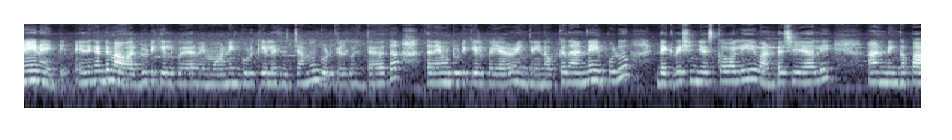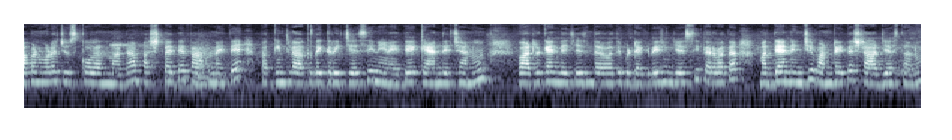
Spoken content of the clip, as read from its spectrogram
నేనైతే. ఎందుకంటే మా వారు డ్యూటీకి వెళ్ళిపోయారు మేము మార్నింగ్ గుడికి వెళ్ళేసి వచ్చాము. గుడికి వెళ్ళి వచ్చిన తర్వాత తనేమో డ్యూటీకి వెళ్ళిపోయారు. ఇంకా నేను ఒక్కదాన్నే ఇప్పుడు డెకరేషన్ చేసుకోవాలి వంట చేయాలి అండ్ ఇంకా పాపను కూడా చూసుకోవాలన్నమాట. ఫస్ట్ అయితే పాపనైతే పక్కింట్లో అక్క దగ్గర ఇచ్చేసి నేనైతే క్యాన్ తెచ్చాను. వాటర్ క్యాన్ తెచ్చేసిన తర్వాత ఇప్పుడు డెకరేషన్ చేసి తర్వాత మధ్యాహ్నం నుంచి వంట అయితే స్టార్ట్ చేస్తాను.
